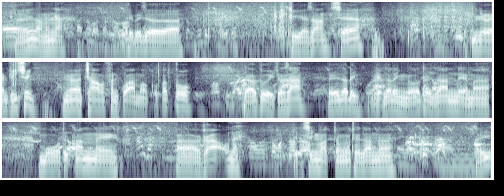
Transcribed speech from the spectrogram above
Đấy làm căn nhà. Thì bây giờ à, thì Giang sẽ nhờ em chính sinh à, trao phần quà mà của các cô đã gửi cho Giang tới gia đình để gia đình có thời gian để mà mua thức ăn này à, gạo này để sinh hoạt trong thời gian à, đấy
